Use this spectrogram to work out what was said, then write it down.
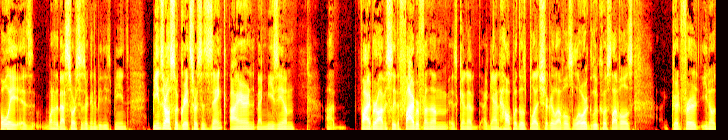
folate is one of the best sources are going to be these beans. Beans are also great sources of zinc, iron, magnesium, uh, fiber. Obviously, the fiber from them is going to again help with those blood sugar levels, lower glucose levels. Good for you know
